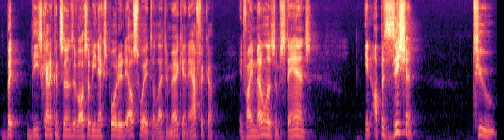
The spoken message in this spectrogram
But these kind of concerns have also been exported elsewhere to Latin America and Africa. Environmentalism stands in opposition to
